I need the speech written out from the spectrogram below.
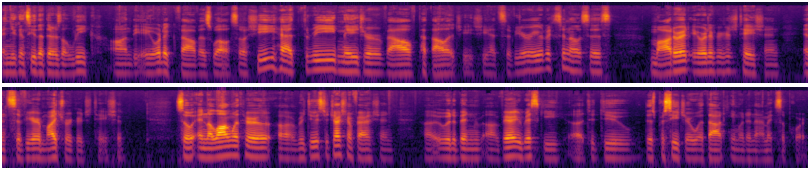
and you can see that there's a leak on the aortic valve as well. So she had three major valve pathologies. She had severe aortic stenosis, moderate aortic regurgitation, and severe mitral regurgitation. So, and along with her uh, reduced ejection fraction, uh, it would have been uh, very risky uh, to do this procedure without hemodynamic support.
